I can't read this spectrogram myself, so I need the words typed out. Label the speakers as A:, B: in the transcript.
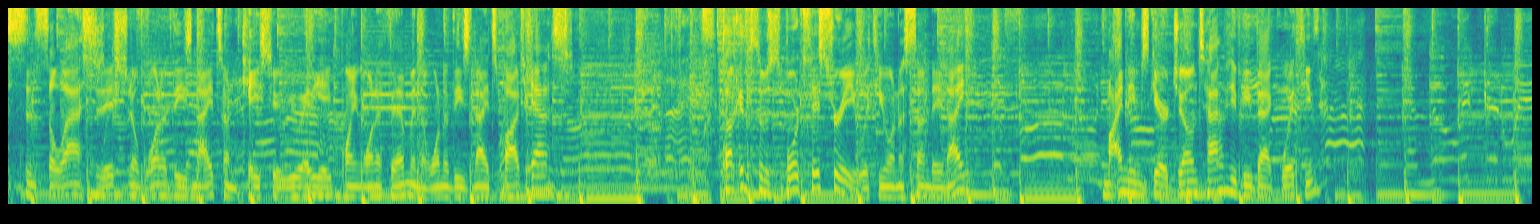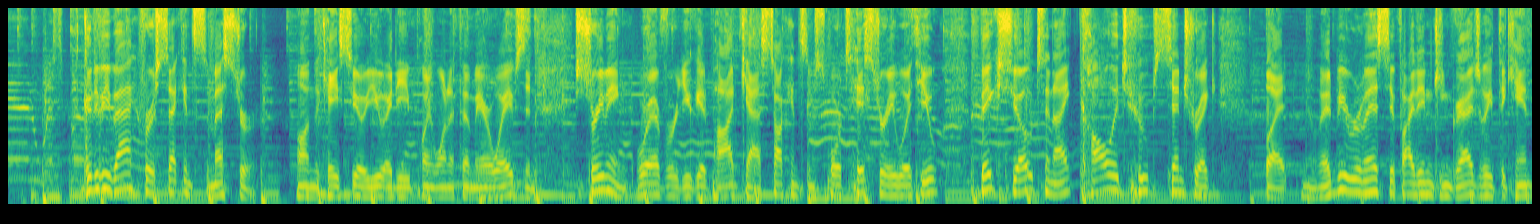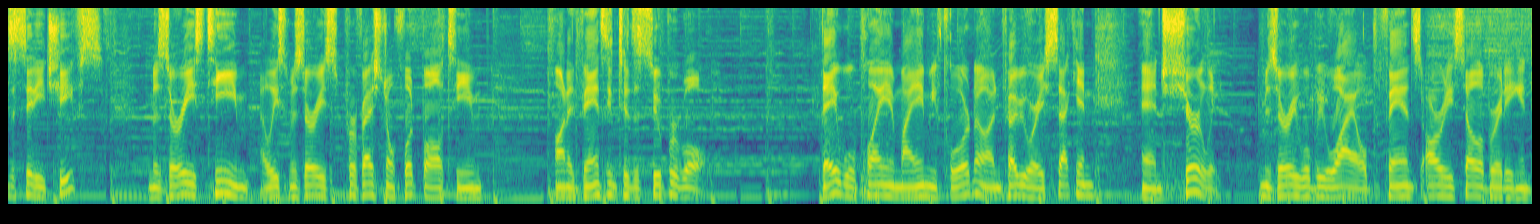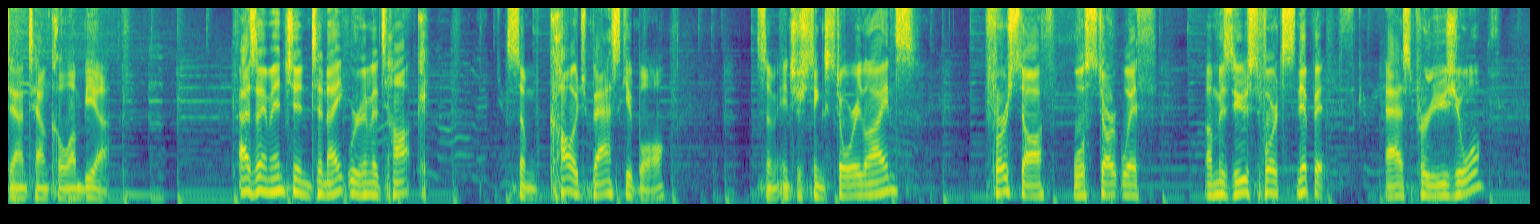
A: since the last edition of one of these nights on KCOU 88.1 FM and the One of These Nights podcast. Talking some sports history with you on a Sunday night. My name's Garrett Jones. Happy to be back with you. Good to be back for a second semester on the KCOU 88.1 FM airwaves and streaming wherever you get podcasts. Talking some sports history with you. Big show tonight, college hoop centric. But you know, I'd be remiss if I didn't congratulate the Kansas City Chiefs, Missouri's team, at least Missouri's professional football team, on advancing to the Super Bowl. They will play in Miami, Florida on February 2nd, and surely Missouri will be wild. Fans already celebrating in downtown Columbia. As I mentioned, tonight we're going to talk some college basketball, some interesting storylines. First off, we'll start with a Mizzou sports snippet, as per usual,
